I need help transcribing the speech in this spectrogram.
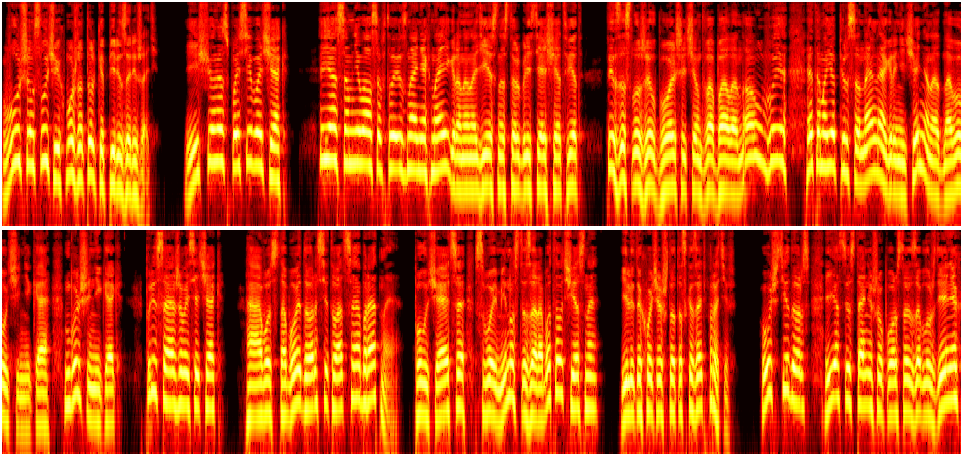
В лучшем случае их можно только перезаряжать. «Еще раз спасибо, Чак. Я сомневался в твоих знаниях наигранно, надеясь на столь блестящий ответ. Ты заслужил больше, чем два балла, но, увы, это мое персональное ограничение на одного ученика. Больше никак. Присаживайся, Чак. А вот с тобой, Дор, ситуация обратная. Получается, свой минус ты заработал честно. Или ты хочешь что-то сказать против? Учти, Дорс, если станешь упорствовать в заблуждениях,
